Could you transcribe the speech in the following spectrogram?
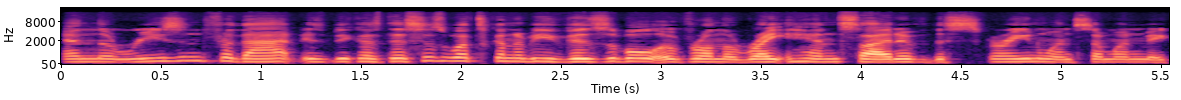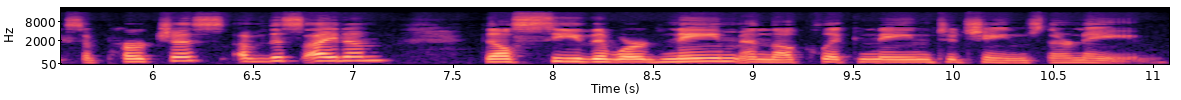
And the reason for that is because this is what's going to be visible over on the right hand side of the screen when someone makes a purchase of this item. They'll see the word name and they'll click name to change their name.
